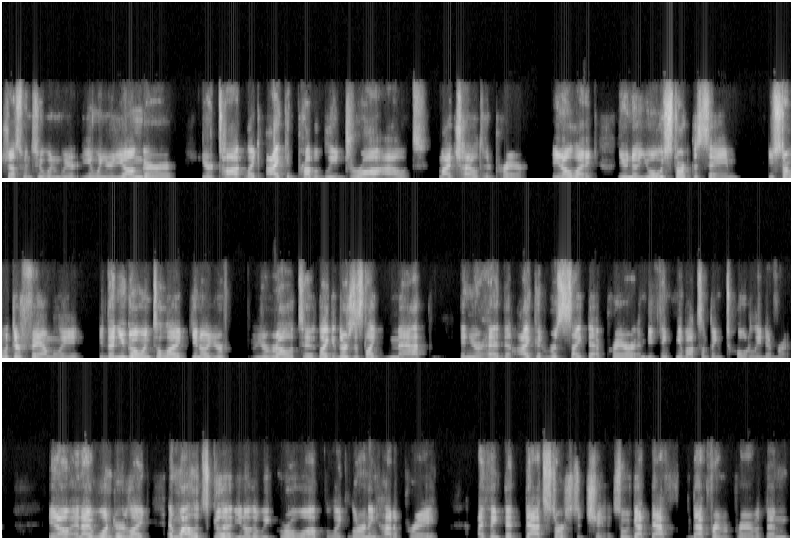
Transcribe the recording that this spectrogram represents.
Jeswin too. When we're you know when you're younger, you're taught like I could probably draw out my childhood prayer. You know, like you know, you always start the same. You start with your family, then you go into like you know your your relative. Like there's this like map in your head that I could recite that prayer and be thinking about something totally mm-hmm. different. You know, and I wonder like, and while it's good, you know, that we grow up like learning how to pray, I think that that starts to change. So we've got that that frame of prayer, but then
